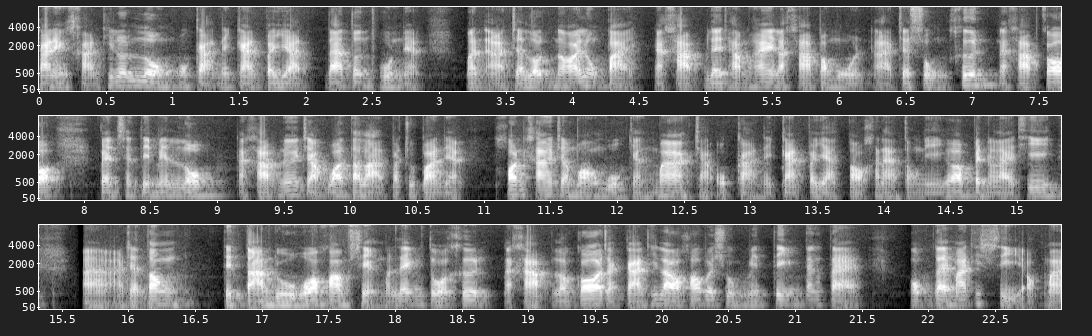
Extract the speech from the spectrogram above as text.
การแข่งขันที่ลดลงโอกาสในการประหยัดด้านต้นทุนเนี่ยมันอาจจะลดน้อยลงไปนะครับเลยทำให้ราคาประมูลอาจจะสูงขึ้นนะครับ ก็เป็นเซนติเมนต์ลบนะครับ เนื่องจากว่าตลาดปัจจุบันเนี่ยค่อนข้างจะมองบวกอย่างมากจากโอกาสในการประหยัดต่อขนาดตรงนี้ก็เป็นอะไรที่อาอาจจะต้องติดตามดูเพราะว่าความเสี่ยงมันเร่งตัวขึ้นนะครับ แล้วก็จากการที่เราเข้าประชุมมิ팅ตั้งแต่งบไตรมาสที่ 4 ออกมา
